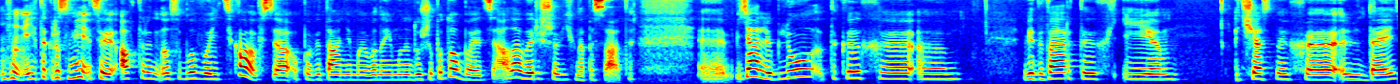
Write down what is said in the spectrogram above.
Я так розумію, цей автор не особливо і цікавився оповіданнями, вони йому не дуже подобаються, але вирішив їх написати. Е, Я люблю таких е, е, відвертих і чесних людей,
